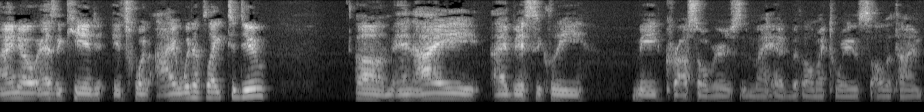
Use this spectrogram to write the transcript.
I know as a kid it's what I would have liked to do. Um, and I I basically made crossovers in my head with all my toys all the time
